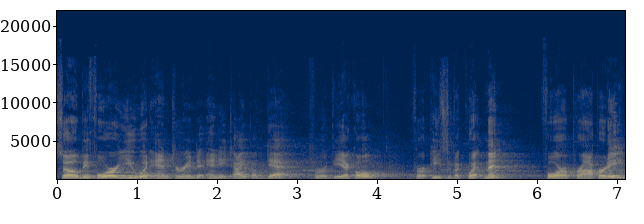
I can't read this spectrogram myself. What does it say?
So before you would enter into any type of debt for a vehicle, for a piece of equipment, for a property,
